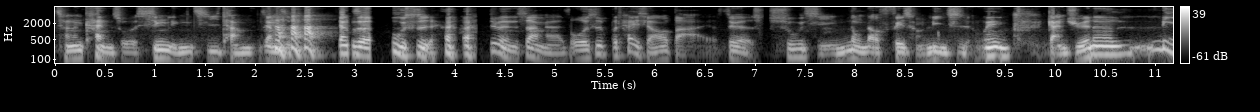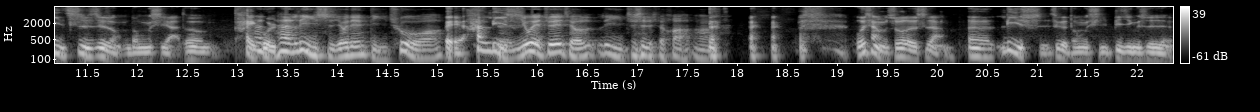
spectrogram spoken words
常常看说心灵鸡汤这样子 这样子的故事，基本上啊，我是不太想要把这个书籍弄到非常励志，因为感觉呢，励志这种东西啊，都太过于和历史有点抵触哦。对，和历史一味追求励志的话，嗯。我想说的是啊，呃，历史这个东西毕竟是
